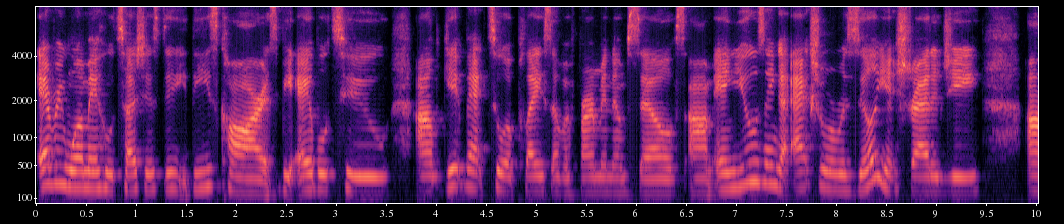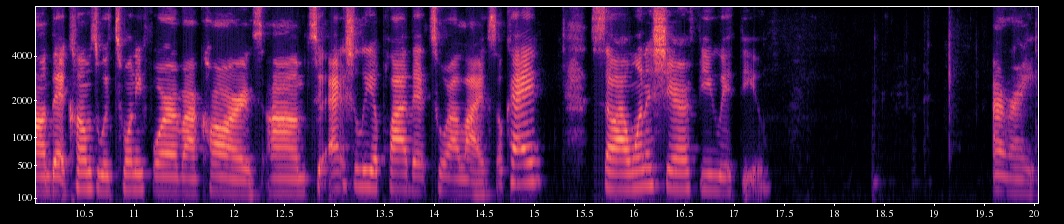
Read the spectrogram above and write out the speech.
every woman who touches the, these cards be able to um, get back to a place of affirming themselves um, and using an actual resilient strategy um, that comes with 24 of our cards um, to actually apply that to our lives. Okay. So I want to share a few with you. All right.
